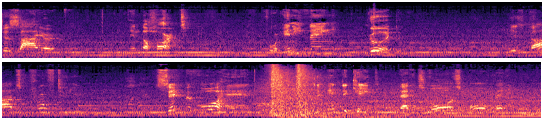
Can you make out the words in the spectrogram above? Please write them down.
desire in the heart for anything good is God's proof to you, sent beforehand to indicate that it's yours already.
